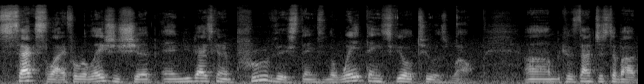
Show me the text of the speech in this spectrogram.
sex life or relationship and you guys can improve these things and the way things feel too as well um, because it's not just about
